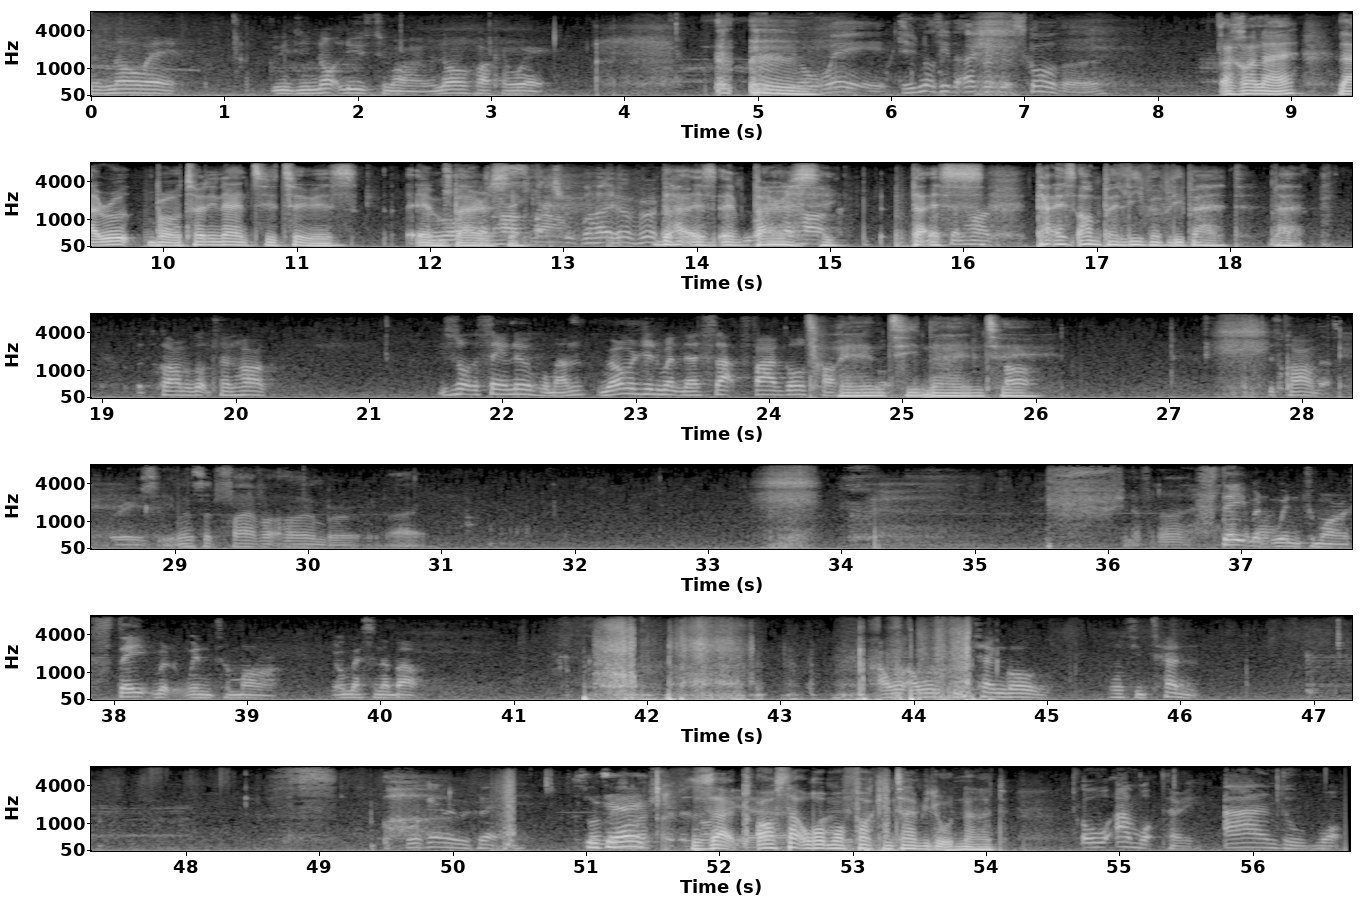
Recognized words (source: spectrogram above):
There's no way. We do not lose tomorrow. No fucking way. No way. Did you not see the aggregate score though? I can't lie. Like, ro- bro, 29 to 2 is embarrassing. Such a fire, bro. That is embarrassing. That Ten is Hag. that is unbelievably bad. Like, It's calm. We got Ten Hag. It's not the same Liverpool, man. Real Madrid went there, slapped five goals. past us, bro. 29 to. Oh. It's calm. Crazy. Man said five at home, bro. Like, you never know. Statement win tomorrow. Statement win tomorrow. You're messing about. I want, I want to see 10 goals. I want to see 10. What game are we playing? As long as ETA. Rashford is on, Zach, yeah, ask that one more fucking time, you little nerd. Oh, and what, Perry? And what?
